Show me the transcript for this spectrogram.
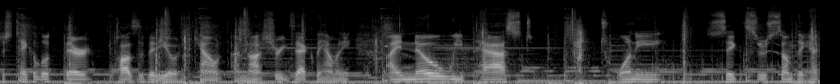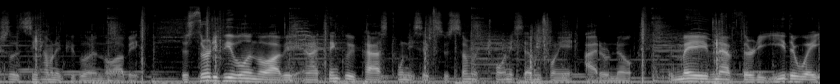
just take a look there, pause the video and count. I'm not sure exactly how many. I know we passed 26 or something. Actually, let's see how many people are in the lobby. There's 30 people in the lobby, and I think we passed 26. There's some at 27, 28. I don't know. We may even have 30. Either way,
